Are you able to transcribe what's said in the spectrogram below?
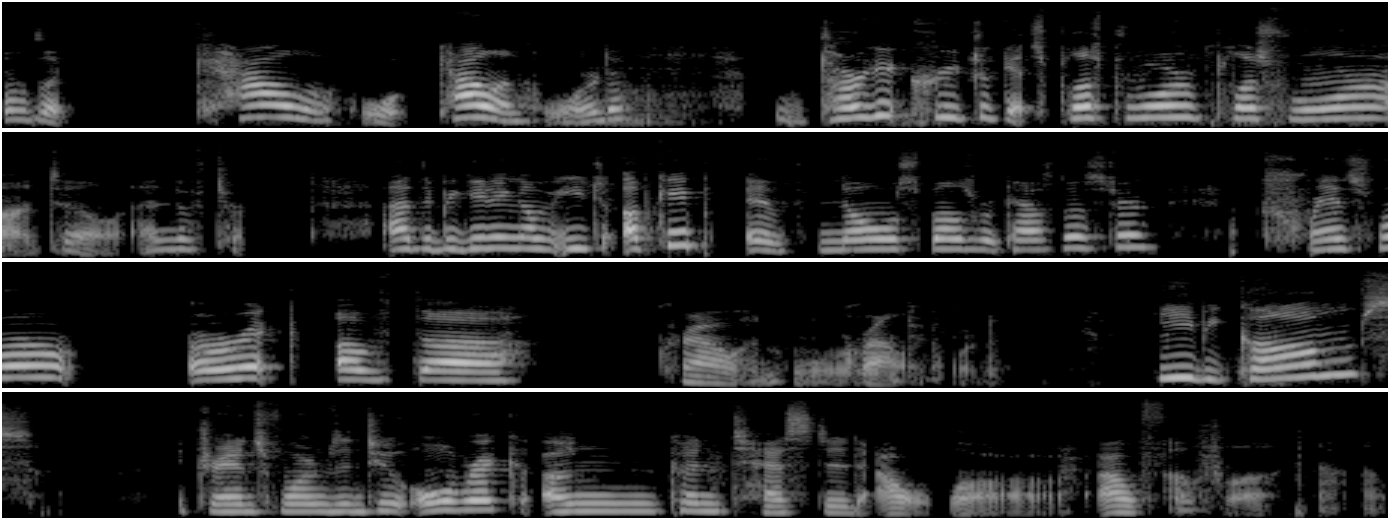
of the Krallen Horde, target creature gets plus four plus four until end of turn. At the beginning of each upkeep, if no spells were cast this turn, transfer Ulrich of the Krallen Horde. Crown Horde. He becomes transforms into Ulrich Uncontested Outlaw. Alpha. Alpha. not Alpha.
